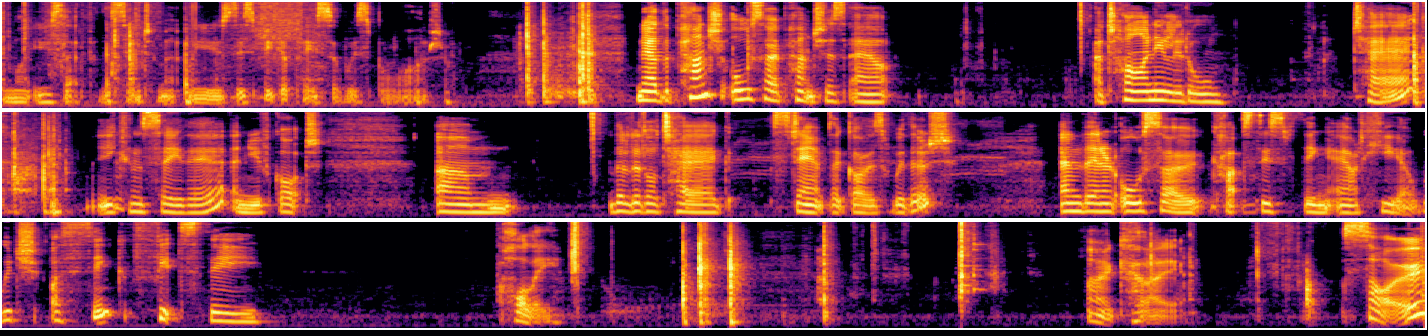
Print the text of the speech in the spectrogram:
I might use that for the sentiment. We use this bigger piece of Whisper White. Now the punch also punches out a tiny little tag you can see there and you've got um, the little tag stamp that goes with it. And then it also cuts this thing out here which I think fits the holly. Okay, so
